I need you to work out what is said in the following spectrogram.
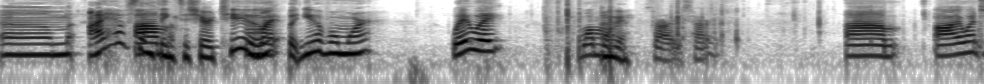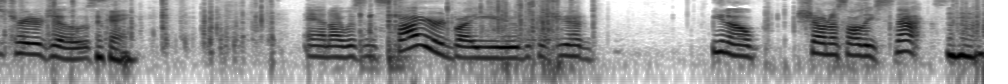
um, I have something Um, to share too, my- but you have one more. Wait, wait. One more. Okay. Sorry, sorry. Um, I went to Trader Joe's. Okay. and I was inspired by you because you had, you know, shown us all these snacks. Mhm.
